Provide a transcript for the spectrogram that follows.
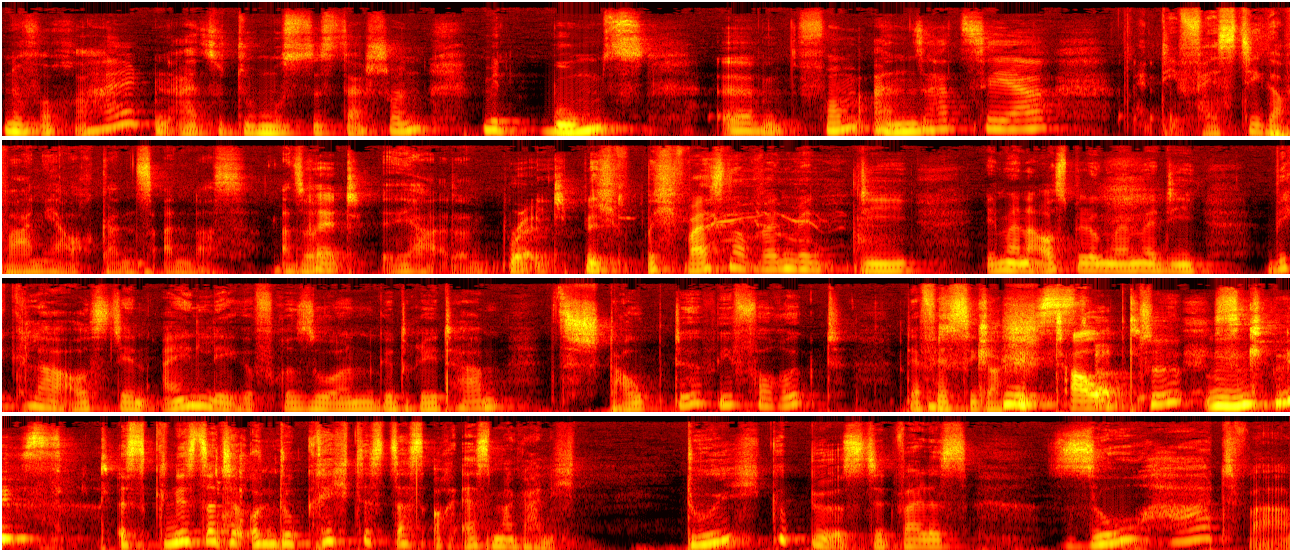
eine Woche halten. Also du musstest da schon mit Bums ähm, vom Ansatz her. Die Festiger waren ja auch ganz anders. Also Brett. ja, Brett, ich, ich weiß noch, wenn wir die in meiner Ausbildung, wenn wir die Wickler aus den Einlegefrisuren gedreht haben, es staubte wie verrückt. Der Festiger staubte. Es Mhm. knistert. Es knisterte und du kriegtest das auch erstmal gar nicht durchgebürstet, weil es so hart war.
